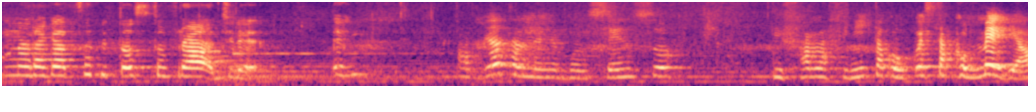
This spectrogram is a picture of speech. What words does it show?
una ragazza piuttosto fragile. Abbiate almeno il buon senso di farla finita con questa commedia.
